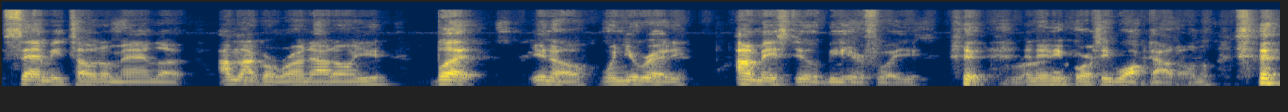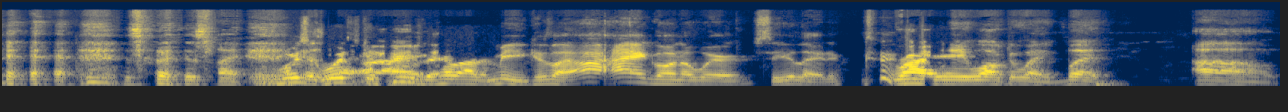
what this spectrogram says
Sammy told him, man, look, I'm not gonna run out on you, but you know, when you're ready, I may still be here for you. and then of course he walked out on him. so it's like Which, it's which like, confused right. the hell out of me because like I, I ain't going nowhere. See you later. right and he walked away but um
